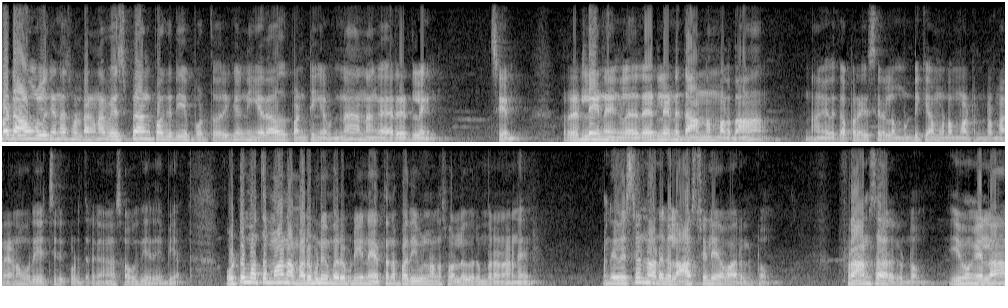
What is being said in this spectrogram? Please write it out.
பட் அவங்களுக்கு என்ன சொல்கிறாங்கன்னா வெஸ்ட் பேங்க் பகுதியை பொறுத்த வரைக்கும் நீங்கள் ஏதாவது பண்ணிட்டீங்க அப்படின்னா நாங்கள் red line same red line எங்களை ரெட் லைனை தாண்டின மாதிரி தான் நாங்கள் இதுக்கப்புறம் இஸ்ரேலில் முடிக்காம விட மாட்டேன்ற மாதிரியான ஒரு எச்சரிக்கை கொடுத்துருக்காங்க சவுதி அரேபியா. ஒட்டுமொத்தமாக நான் மறுபடியும் மறுபடியும் நான் எத்தனை பதிவுகள் நான் சொல்ல விரும்புகிறேன் நான். இந்த வெஸ்டர்ன் நாடுகள் ஆஸ்திரேலியாவாக இருக்கட்டும் ஃப்ரான்ஸாக இருக்கட்டும் இவங்க எல்லாம்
